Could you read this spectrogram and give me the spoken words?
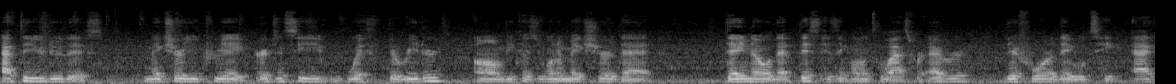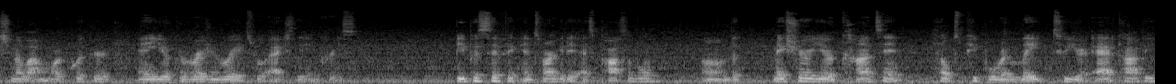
After you do this, make sure you create urgency with the reader um, because you want to make sure that they know that this isn't going to last forever. Therefore, they will take action a lot more quicker and your conversion rates will actually increase. Be specific and targeted as possible. Um, the, make sure your content helps people relate to your ad copy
